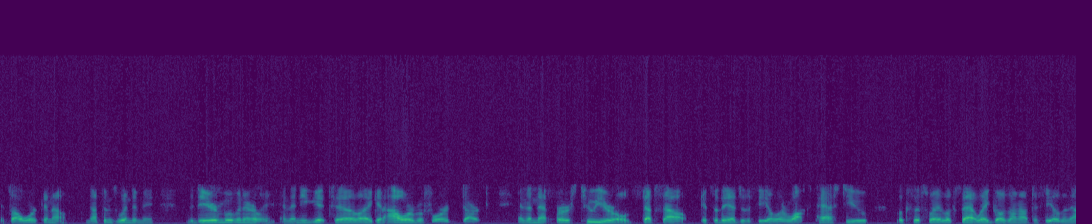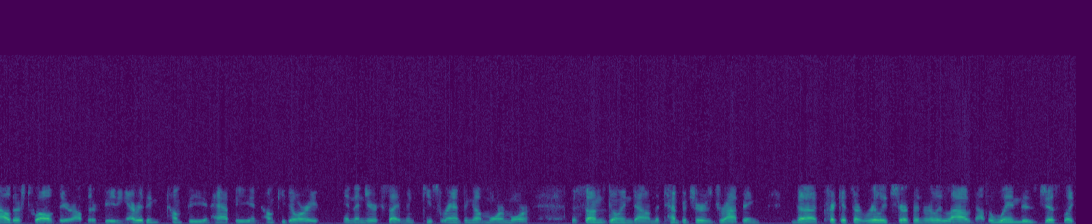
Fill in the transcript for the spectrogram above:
it's all working out. Nothing's winding me. The deer are moving early, and then you get to like an hour before dark, and then that first two year old steps out, gets to the edge of the field, or walks past you, looks this way, looks that way, goes on out the field, and now there's 12 deer out there feeding. Everything's comfy and happy and hunky dory, and then your excitement keeps ramping up more and more. The sun's going down, the temperature's dropping, the crickets are really chirping really loud now. The wind is just like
